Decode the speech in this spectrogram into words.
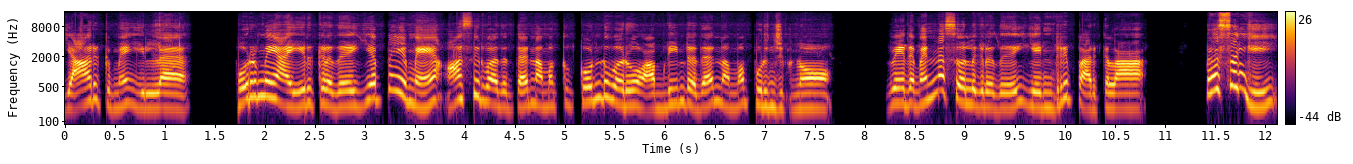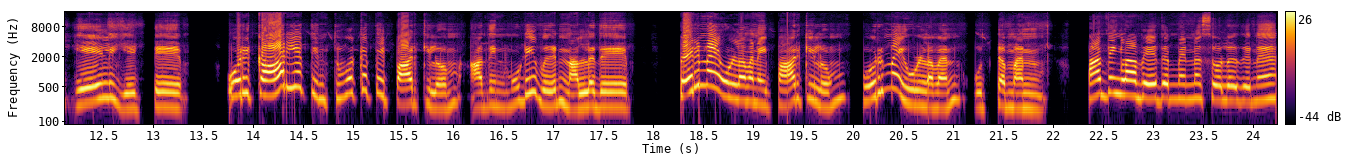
யாருக்குமே இல்லை. பொறுமையா இருக்கிறது எப்பயுமே ஆசீர்வாதத்தை நமக்கு கொண்டு வரும் அப்படின்றத நம்ம புரிஞ்சுக்கணும். வேதம் என்ன சொல்லுகிறது என்று பார்க்கலாம். பிரசங்கி ஏழு எட்டு. ஒரு காரியத்தின் துவக்கத்தை பார்க்கிலும் அதன் முடிவு நல்லது. உள்ளவனை பார்க்கிலும் பொறுமை உள்ளவன் உத்தமன். பாத்தீங்களா? வேதம் என்ன சொல்லுதுன்னு?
